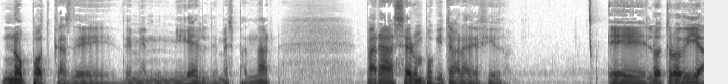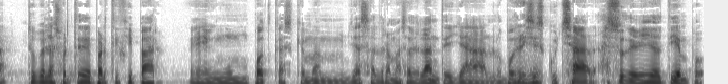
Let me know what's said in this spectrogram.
no podcast de, de Mi- Miguel, de Mespandar para ser un poquito agradecido. Eh, el otro día tuve la suerte de participar en un podcast que mam- ya saldrá más adelante, ya lo podréis escuchar a su debido tiempo,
